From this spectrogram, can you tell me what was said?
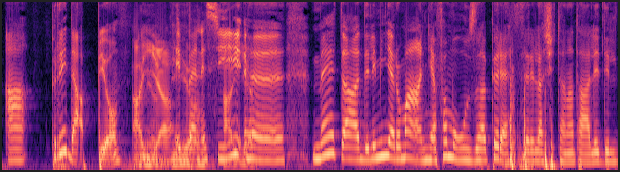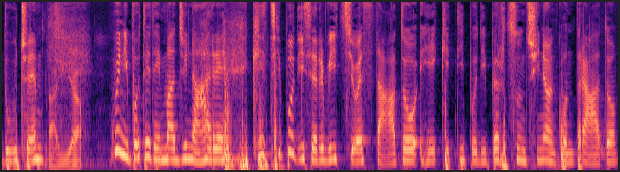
a Predappio. Aia. Ebbene sì, Aia. eh, meta dell'Emilia Romagna famosa per essere la città natale del Duce. Aia. Quindi potete immaginare che tipo di servizio è stato e che tipo di personcino ho incontrato.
